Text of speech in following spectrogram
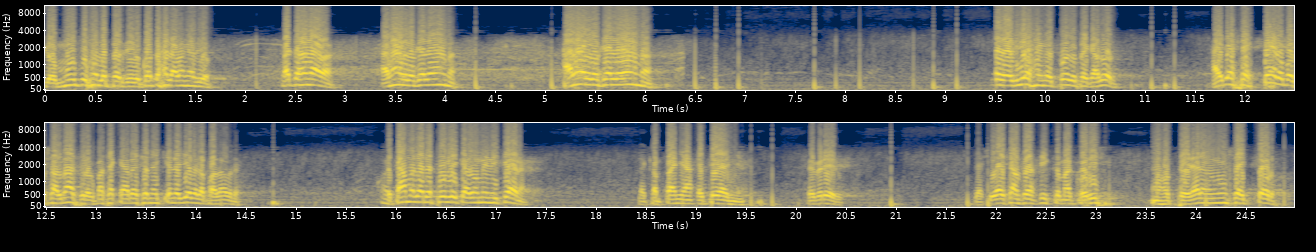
Los muchos son los perdidos. ¿Cuántos alaban a Dios? ¿Cuántos alaban? Alaban lo que le ama. Alaban lo que le ama. de Dios en el pueblo pecador. Hay desespero por salvarse, lo que pasa es que a veces no hay quien le lleve la palabra. Cuando estamos en la República Dominicana, la campaña este año, febrero, la ciudad de San Francisco de Macorís, nos hospedaron en un sector,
